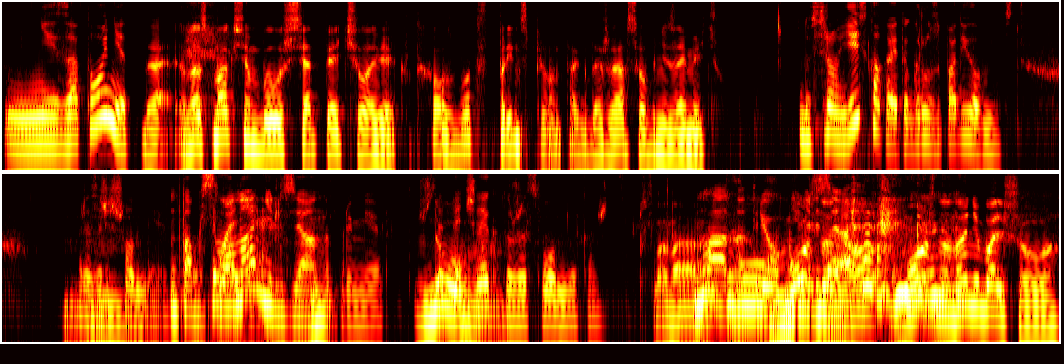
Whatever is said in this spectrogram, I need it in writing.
не затонет, Да, у нас максимум было 65 человек. Хаусбот, в принципе, он так даже особо не заметил. но все равно есть какая-то грузоподъемность разрешенная. Ну, там слона нельзя, например. 65 Ну, человек это уже слом, мне кажется. Слона Ну, Ладно, двух трех можно, нельзя. но, можно, но небольшого.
